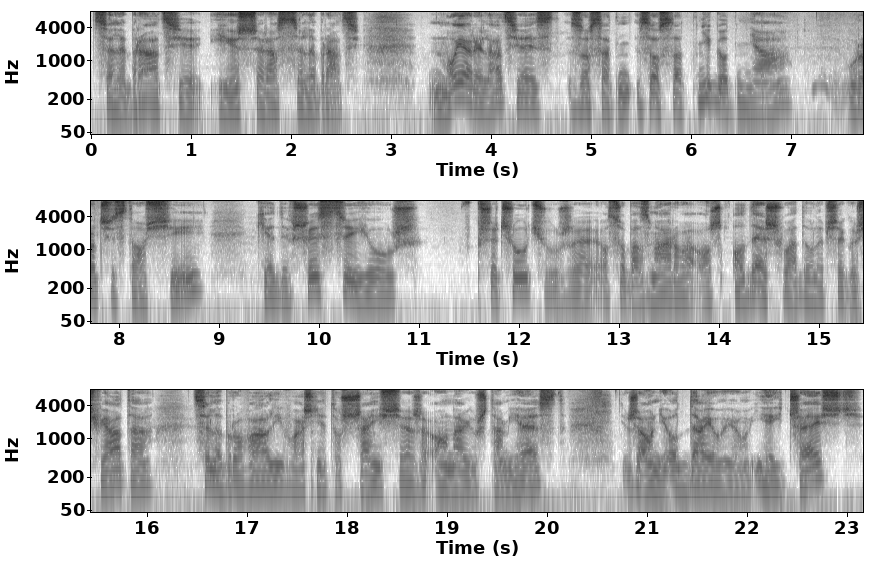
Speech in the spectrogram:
celebracje i jeszcze raz celebracje. Moja relacja jest z, ostatni z ostatniego dnia uroczystości, kiedy wszyscy już w przeczuciu, że osoba zmarła odeszła do lepszego świata, celebrowali właśnie to szczęście, że ona już tam jest, że oni oddają ją, jej cześć,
